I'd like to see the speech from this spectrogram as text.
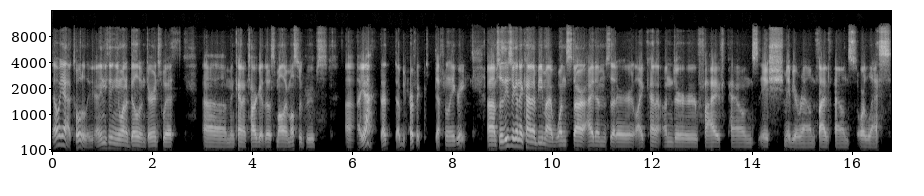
Oh yeah, totally. Anything you want to build endurance with, um, and kind of target those smaller muscle groups. Uh, yeah, that that'd be perfect. Definitely agree. Um, so these are going to kind of be my one star items that are like kind of under five pounds ish, maybe around five pounds or less.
